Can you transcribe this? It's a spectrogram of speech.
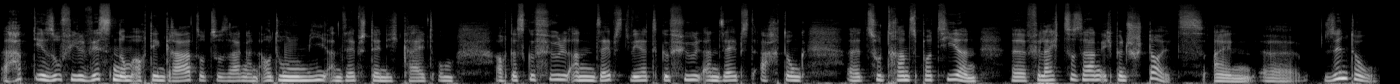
habt ihr so viel Wissen, um auch den Grad sozusagen an Autonomie, an Selbstständigkeit, um auch das Gefühl an Selbstwert, Gefühl an Selbstachtung äh, zu transportieren? Äh, vielleicht zu sagen, ich bin stolz, ein äh, Sinto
